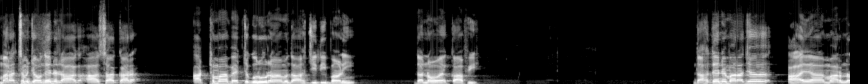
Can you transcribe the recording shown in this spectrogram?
ਮਹਾਰਾਜ ਸਮਝਾਉਂਦੇ ਨੇ ਰਾਗ ਆਸਾ ਘਰ ਅੱਠਵਾਂ ਵਿੱਚ ਗੁਰੂ ਰਾਮਦਾਸ ਜੀ ਦੀ ਬਾਣੀ ਦਾ ਨਾਮ ਹੈ ਕਾਫੀ। ਦੱਸਦੇ ਨੇ ਮਹਾਰਾਜ, ਆਇਆ ਮਰਨ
